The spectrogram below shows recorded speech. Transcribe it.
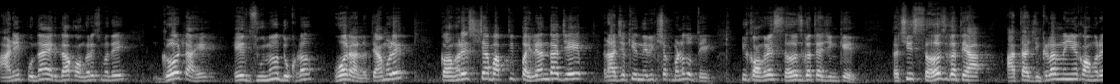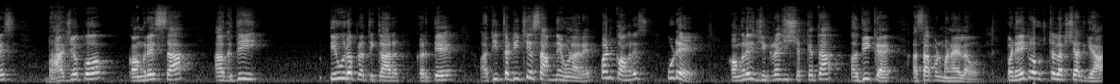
आणि पुन्हा एकदा काँग्रेसमध्ये गट आहे हे जुनं दुखणं वर आलं. त्यामुळे काँग्रेसच्या बाबतीत पहिल्यांदा जे राजकीय निरीक्षक म्हणत होते की काँग्रेस सहजगत्या जिंकेल तशी सहजगत्या आता जिंकणार नाहीये काँग्रेस. भाजप काँग्रेसचा अगदी तीव्र प्रतिकार करते. अटीतटीचे सामने होणार आहेत पण काँग्रेस पुढे आहे. काँग्रेस जिंकण्याची शक्यता अधिक आहे असं आपण म्हणायला हवं. पण एक गोष्ट लक्षात घ्या.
